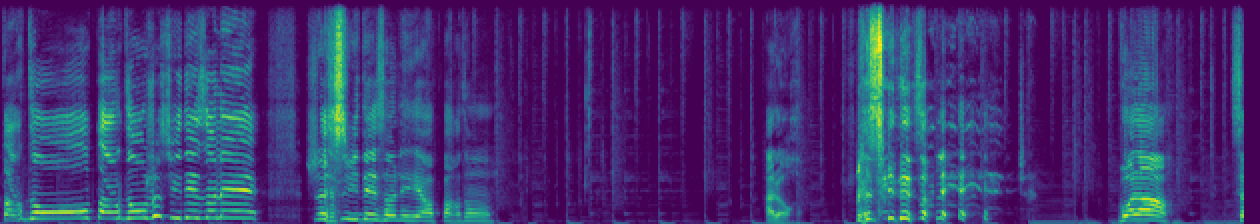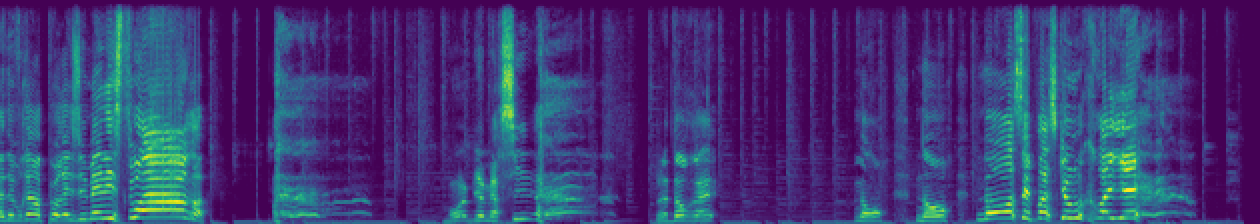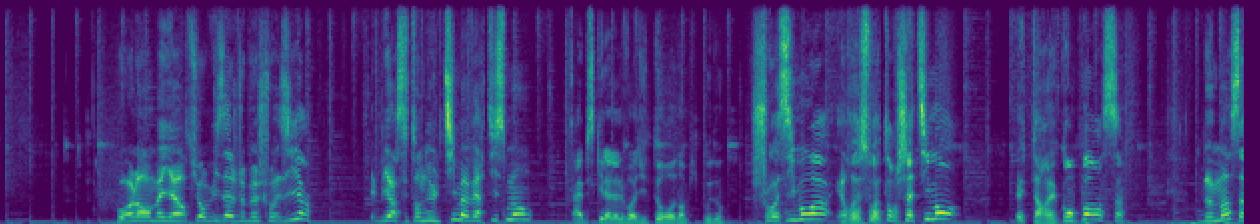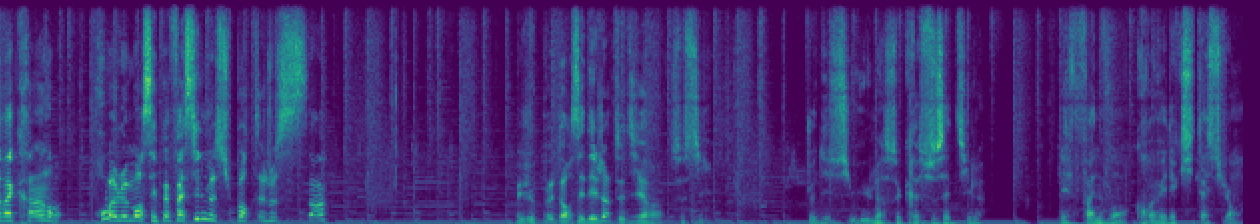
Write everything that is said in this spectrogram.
Pardon, pardon, je suis désolé. Je suis désolé, oh, pardon. Alors, je suis désolé. Voilà, ça devrait un peu résumer l'histoire. bon, eh bien merci. J'adorerais. Non, non, non, c'est pas ce que vous croyez. Bon alors, Maillard, tu envisages de me choisir? Eh bien, c'est ton ultime avertissement. Ah, parce qu'il a la voix du taureau dans Pipoudou. Choisis-moi et reçois ton châtiment Et ta récompense Demain, ça va craindre Probablement, c'est pas facile de me supporter, je sais ça Mais je peux d'ores et déjà te dire ceci. Je dissimule un secret sur cette île. Les fans vont en crever d'excitation.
